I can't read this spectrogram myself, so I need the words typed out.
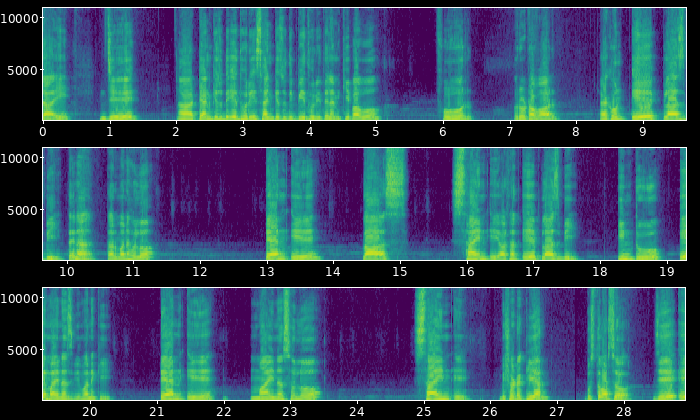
চাই যে টেনকে যদি এ ধরি সাইনকে যদি বি ধরি, তাহলে আমি কি পাবো? ফোর রোট ওভার এখন এ প্লাস বি তাই না? তার মানে হলো tan A plus sin A অর্থাৎ A plus B into A minus B মানে কি? টেন এ মাইনাস হলো সাইন এ বিষয়টা ক্লিয়ার বুঝতে পারছ? যে A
